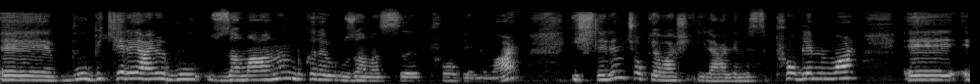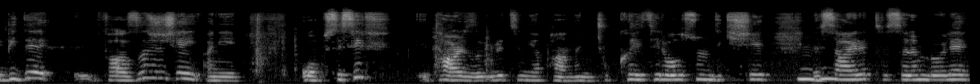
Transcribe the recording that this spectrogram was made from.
E, bu bir kere yani bu zamanın bu kadar uzaması problemi var. İşlerin çok yavaş ilerlemesi problemi var. E, bir de fazla şey hani obsesif tarzı üretim yapan hani çok kaliteli olsun dikişi Hı-hı. vesaire tasarım böyle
